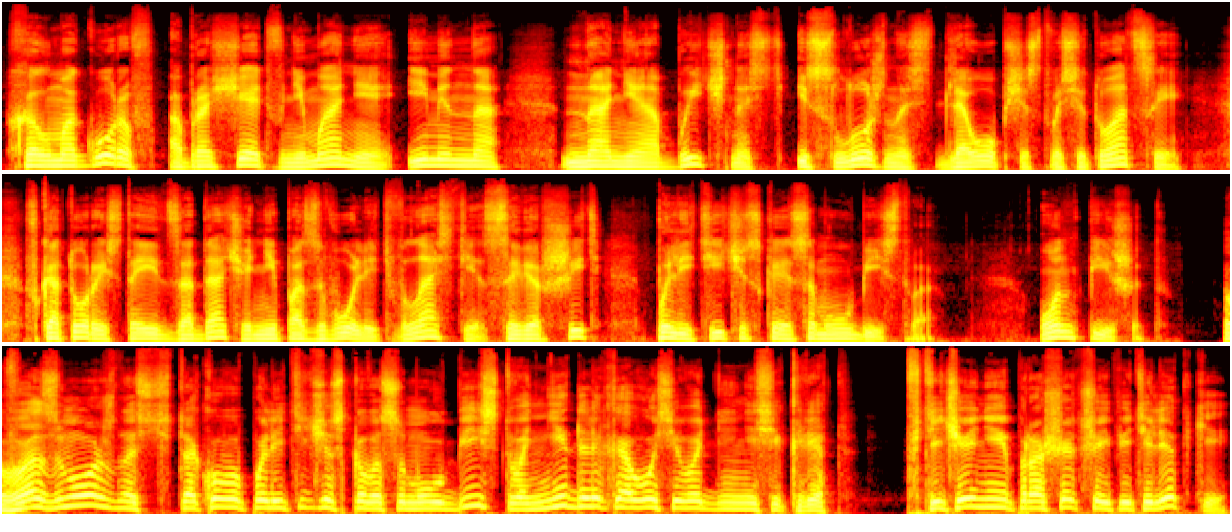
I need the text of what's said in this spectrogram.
Холмогоров обращает внимание именно на необычность и сложность для общества ситуации, в которой стоит задача не позволить власти совершить политическое самоубийство. Он пишет. Возможность такого политического самоубийства ни для кого сегодня не секрет. В течение прошедшей пятилетки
